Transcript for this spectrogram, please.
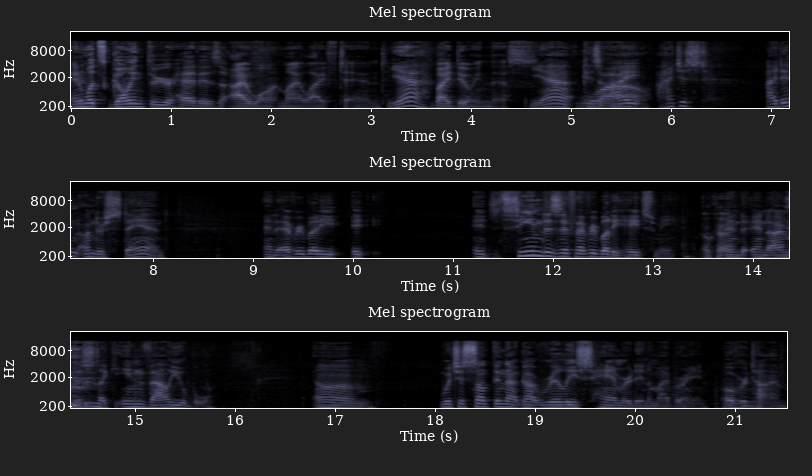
And what's going through your head is, I want my life to end yeah by doing this. Yeah, because I I just I didn't understand, and everybody it it seemed as if everybody hates me, Okay. and and I'm just like invaluable, um, which is something that got really hammered into my brain over Mhm. time,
